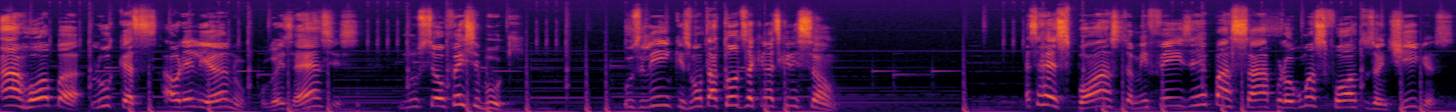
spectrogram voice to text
arroba Lucas Aureliano, com dois S, no seu Facebook. Os links vão estar todos aqui na descrição. Essa resposta me fez repassar por algumas fotos antigas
